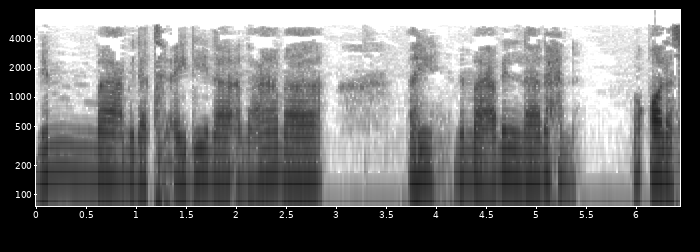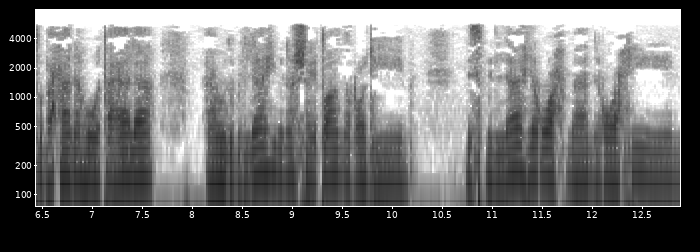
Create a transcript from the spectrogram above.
مما عملت أيدينا أنعاما. أي مما عملنا نحن. وقال سبحانه وتعالى أعوذ بالله من الشيطان الرجيم. بسم الله الرحمن الرحيم.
